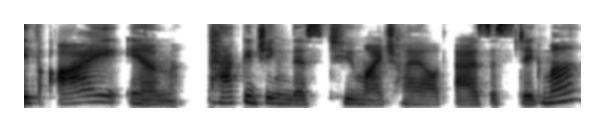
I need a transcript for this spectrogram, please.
if I am packaging this to my child as a stigma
